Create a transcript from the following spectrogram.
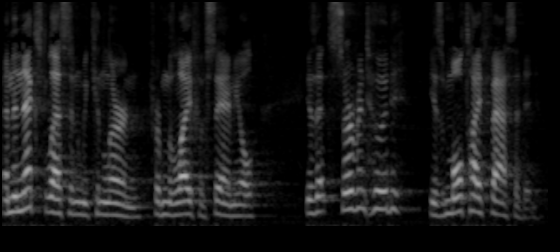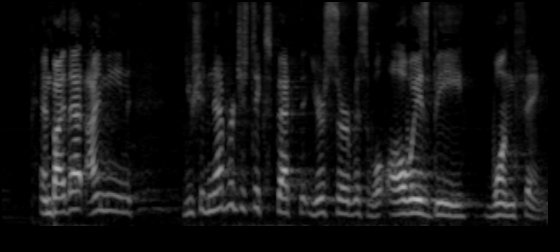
And the next lesson we can learn from the life of Samuel is that servanthood is multifaceted. And by that, I mean you should never just expect that your service will always be one thing.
